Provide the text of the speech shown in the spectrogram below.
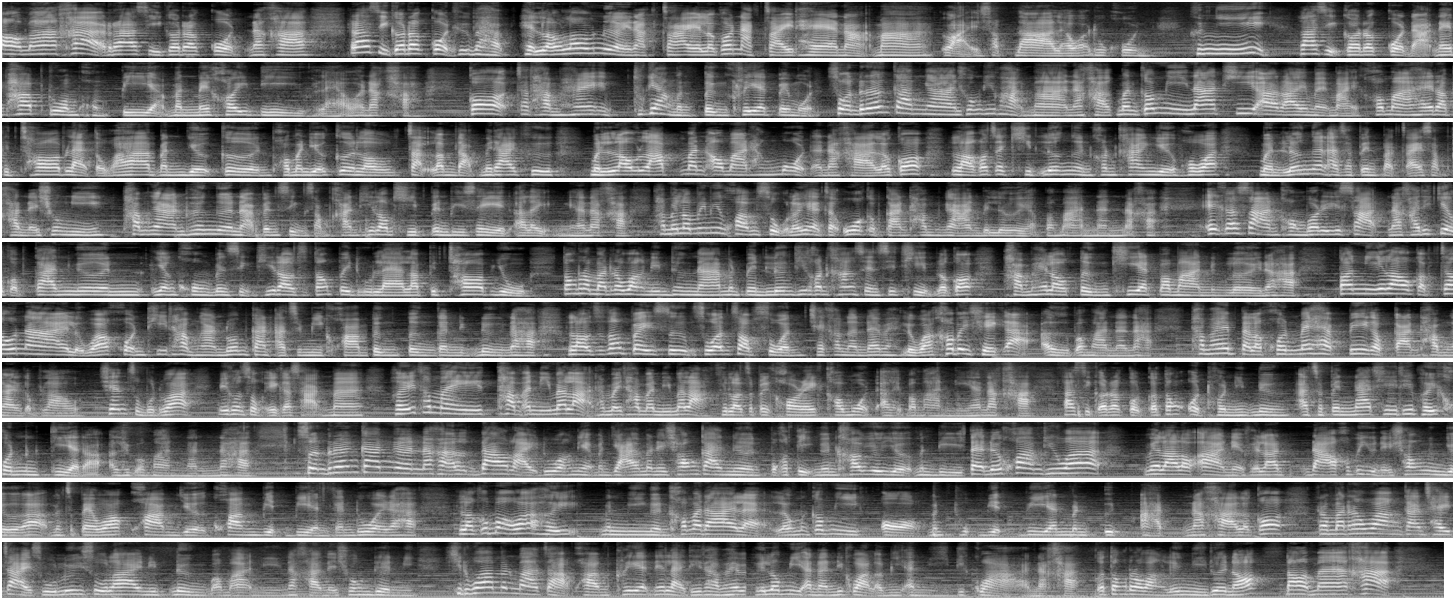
ต่อมาค่ะ ราศีกรกฎนะคะ ราศีกรกฎคือแบบเห็นเราเล่าเหนื่อยหนักใจแล้วก็หนักใจแทนอะมาหลายสัปดาห์แล้วอะทุกคน คืองี้ราศีกรกฎอะในภาพรวมของปีอะมันไม่ค่อยดีอยู่แล้วนะคะ ก็จะทำให้ทุกอย่างมันตึงเครียดไปหมด ส่วนเรื่องการงานช่วงที่ผ่านมานะคะ มันก็มีหน้าที่อะไรใหม่ ๆ เข้ามาให้รับผิดชอบแหละแต่ว่ามันเยอะเกิน พอมันเยอะเกินเราจัดลำดับไม่ได้คือ เหมือนเรารับมันเอามาทั้งหมดอะนะคะ แล้วก็เราก็จะคิดเรื่องเงินค่อนข้างเยอะ เพราะว่า เหมือนเรื่องเงินอาจจะเป็นปัจจัยสำคัญในช่วงนี้ทำงานเพื่อเงินอะเป็นสิ่งสำคัญที่เราคิดเป็นพิเศษอะไรอย่างเงี้ยนะคะทำให้เราไม่มีความสุขแล้วอยากจะอ้วกกับการทำงานไปเลยอะประมาณนั้นนะคะ เอกสารของบริษัทนะคะที่เกี่ยวกับการเงินยังคงเป็นสิ่งที่เราจะต้องไปดูแลรับผิดชอบอยู่ ต้องระมัดระวังนิดนึงนะมันเป็นเรื่องที่ค่อนข้างเซนซิทีฟแล้วก็ทำให้เราตึงเครียดประมาณหนึ่งเลยนะคะ ตอนนี้เรากับเจ้านายหรือว่าคนที่ทำงานร่วมกันอาจจะมีความตึงๆกันนิดนึงนะคะ เราจะต้องไปสืบสวนสอบสวนใช้คำนั้นได้ไหมหรือว่าเข้าไปเช็คอะเออประมาณนั้นนะคะทำให้แต่ละคนไม่แฮปปี้กับการทำงานกับเรา เช่นสมมติว่ามีคนส่งเอกสารมาเฮ้ยทำไมทำอันนี้มาล่ะทำไมทำอันนี้มาล่ะคือเราจะไป correct เขาหมดอะไรประมาณนี้นะคะราศีกรกฎก็ต้องอดทนนิดนึง อาจจะเป็นหน้าที่ที่เฮ้ยคนมันเกลียดอะอะไรประมาณนั้นนะคะ ส่วนเรื่องการเงินนะคะ ดาวหลายดวงเนี่ยมันย้ายมาในช่องการเงินปกติเงินเข้าเยอะ ๆ มันดี แต่ด้วยความที่ว่า เวลาเราอ่านเนี่ยเวลาดาวเข้าไปอยู่ในช่องนึงเยอะอะมันจะแปลว่าความเยอะความเบียดเบียนกันด้วยนะคะ เราก็มองว่าเฮ้ยมันมีเงินเข้ามาได้แหละ แล้วมันก็มีออกมันถูกเบียดเบียนมันอึดอัดนะคะ แล้วก็ระมัดระวังการใช้จ่ายซูรุ่ยซูร่ายนิดนึงประมาณนี้นะคะ ในช่วงเดือนนี้ คิดว่ามันมาจากความเครียดนี่แหละที่ทำให้เฮ้ยเรามีอันนั้นดีกว่าเรามีอันนี้ดีกว่านะคะ ก็ต้องระวังเรื่องนี้ด้วยเนาะต่อมาค่ะ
